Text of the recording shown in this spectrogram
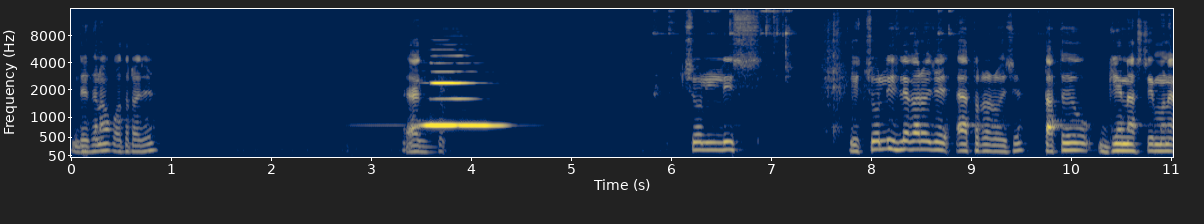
দেখে নাও কতটা আছে এক চল্লিশ চল্লিশ লেখা রয়েছে, এতটা রয়েছে তাতেও গেন আসছে মানে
